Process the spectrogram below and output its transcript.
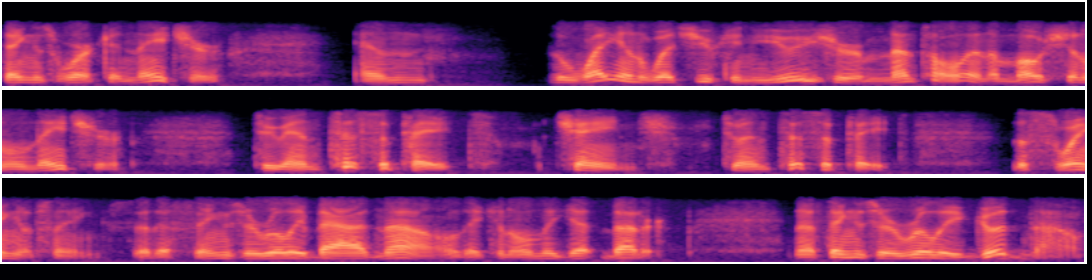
things work in nature and the way in which you can use your mental and emotional nature to anticipate change, to anticipate the swing of things. That if things are really bad now, they can only get better. Now, if things are really good now,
